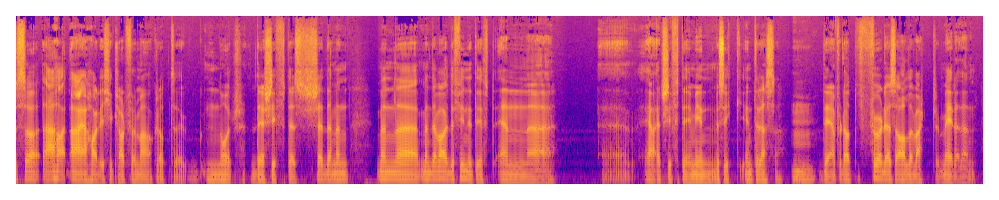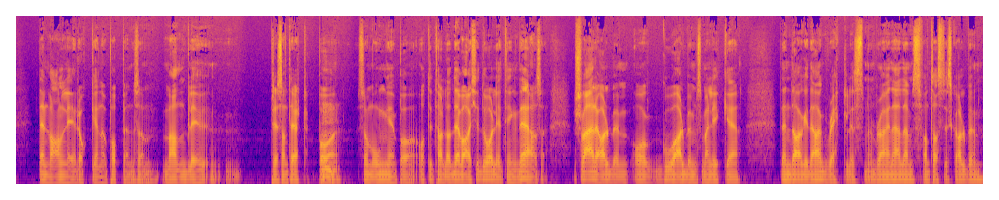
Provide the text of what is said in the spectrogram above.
så jeg har, jeg har ikke klart for meg akkurat eh, når det skiftet skjedde, men, men, eh, men det var jo definitivt en eh, eh, ja, et skifte i min musikkinteresse. Mm. Det, for at før det så hadde det vært mer den, den vanlige rocken og popen som man ble presentert på Mm. som unge på 80-tallet, og det var ikke dårlige ting, det. altså. Svære album, og gode album som jeg liker den dag i dag. 'Reckless' med Bryan Adams, fantastisk album.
